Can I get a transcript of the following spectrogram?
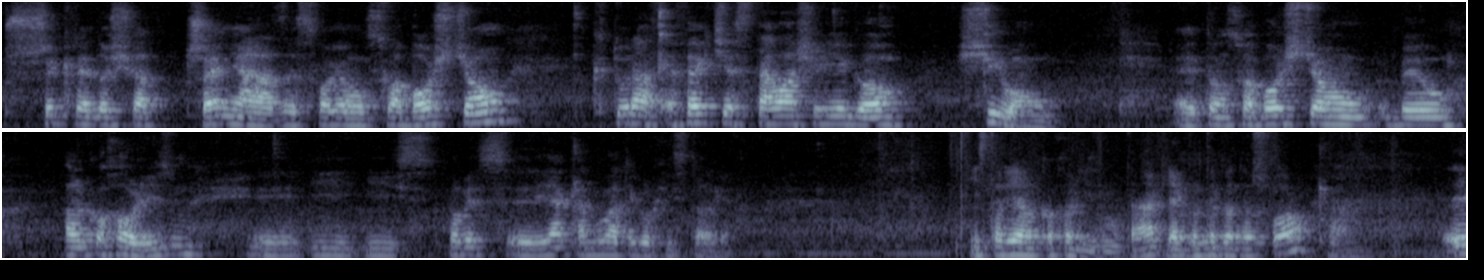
przykre doświadczenia ze swoją słabością, która w efekcie stała się jego siłą. Y, tą słabością był alkoholizm y, i, i powiedz, y, jaka była tego historia? Historia alkoholizmu, tak? Jak do Mhm. tego doszło? Tak. Yy,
